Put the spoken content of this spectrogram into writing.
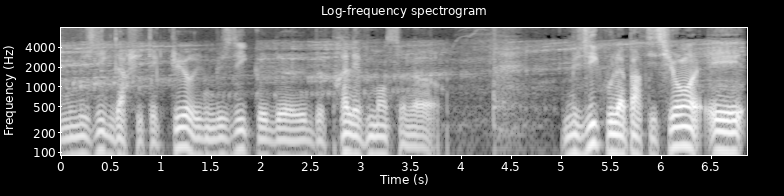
une musique d'architecture, une musique de, prélèvement sonore musique où la partition est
